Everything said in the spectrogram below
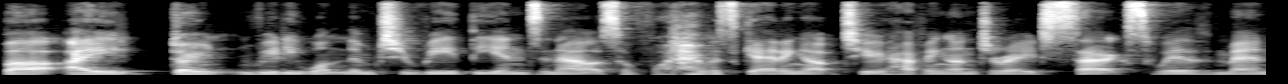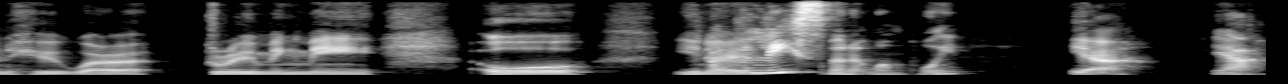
but I don't really want them to read the ins and outs of what I was getting up to, having underage sex with men who were grooming me, or, you A know, policeman at one point. yeah, Yeah.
